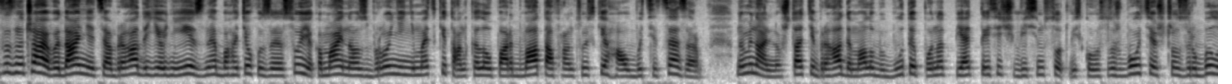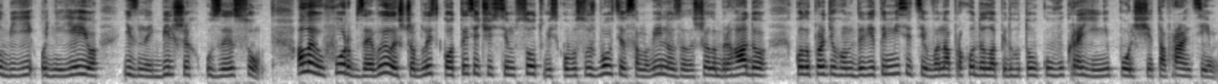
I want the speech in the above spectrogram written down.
зазначає видання, ця бригада є однією з небагатьох у ЗСУ, яка має на озброєнні німецькі танки Леопард 2 та французькі гаубиці Цезар. Номінально в штаті бригади мало би бути понад 5800 військовослужбовців, що зробило б її однією із найбільших у ЗСУ. Але у Форб заявили, що близько 1700 військовослужбовців самовільно залишили бригаду, коли протягом 9 місяців вона проходила підготовку в Україні, Польщі та Франції.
